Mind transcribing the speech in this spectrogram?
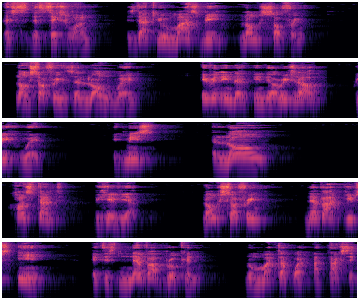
The, the sixth one is that you must be long suffering. Long suffering is a long word, even in the in the original Greek word. It means a long, constant behavior. Long suffering never gives in. It is never broken, no matter what attacks it.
